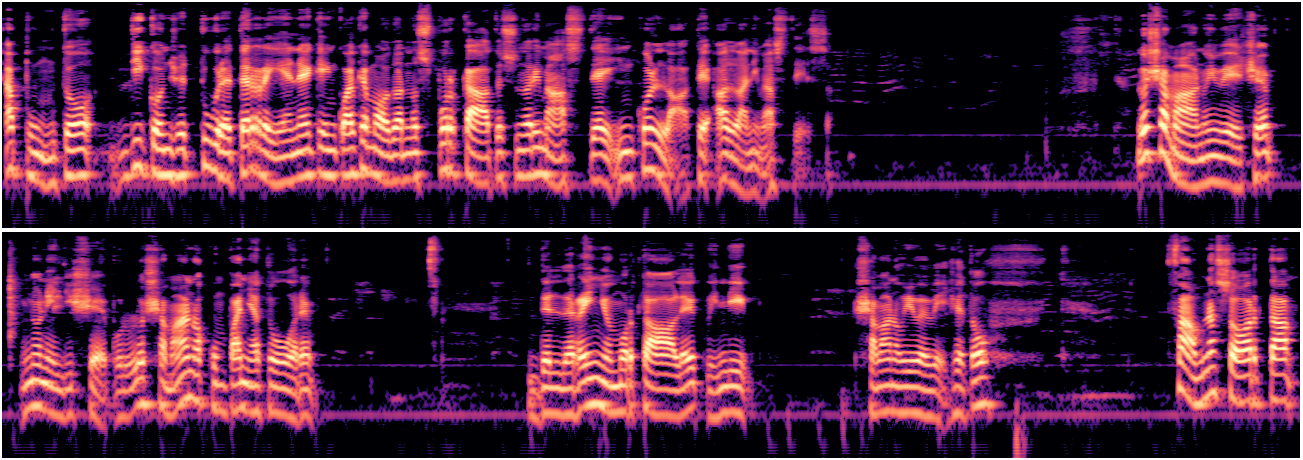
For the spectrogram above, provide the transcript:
appunto di congetture terrene che in qualche modo hanno sporcato e sono rimaste incollate all'anima stessa. Lo sciamano invece, non il discepolo, lo sciamano accompagnatore del regno mortale, quindi sciamano vivo e vegeto, fa una sorta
